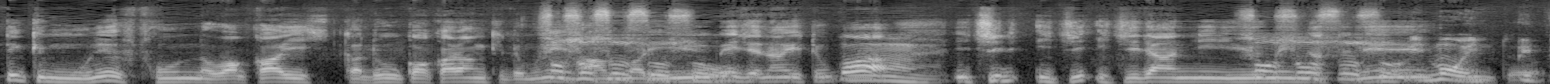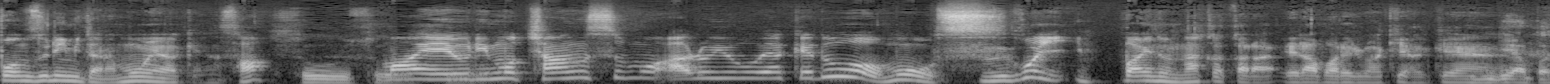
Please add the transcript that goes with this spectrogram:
でもね、そんな若いかどうかわからんけどもね、そうそうそうそうあんまり有名じゃない人がうん、一、一、一段に有そう名にそうそうなってね。そう。もうほんと。一本釣りみたいなもんやけんさ。そうそう。前よりもチャンスもあるようやけどもうすごいいっぱいの中から選ばれるわけやけん。でやっぱ、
